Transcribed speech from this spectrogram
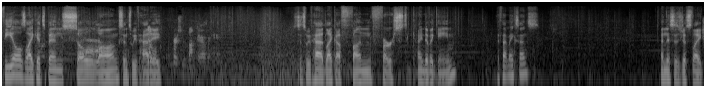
feels like it's been so long since we've had a person bunker over here. since we've had like a fun first kind of a game, if that makes sense. And this is just like,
